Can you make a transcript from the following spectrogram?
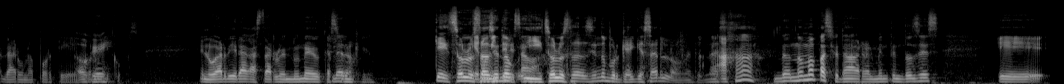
dar un aporte económico, pues. en lugar de ir a gastarlo en una educación que... Que solo estás haciendo y solo estás haciendo porque hay que hacerlo, ¿me? Ajá, no, no me apasionaba realmente, entonces eh,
